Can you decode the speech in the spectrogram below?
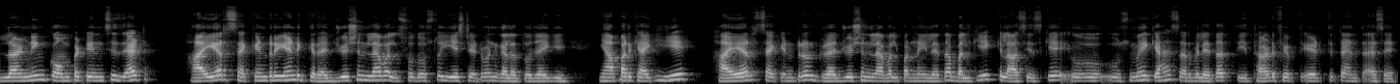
learning competencies at higher secondary and graduation level so दोस्तों, ये स्टेटमेंट गलत हो जाएगी। यहाँ पर क्या है कि ये हायर सेकेंडरी और ग्रेजुएशन लेवल पर नहीं लेता, बल्कि ये क्लासेस के उसमें क्या है सर्वे लेता थर्ड फिफ्थ एट्थ टेंथ ऐसे।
